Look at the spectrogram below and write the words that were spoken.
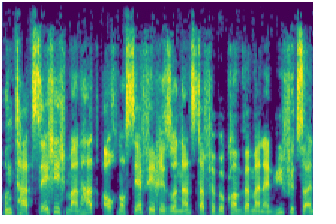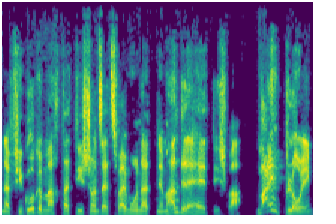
Und tatsächlich, man hat auch noch sehr viel Resonanz dafür bekommen, wenn man ein Review zu einer Figur gemacht hat, die schon seit zwei Monaten im Handel erhältlich war. Mindblowing!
